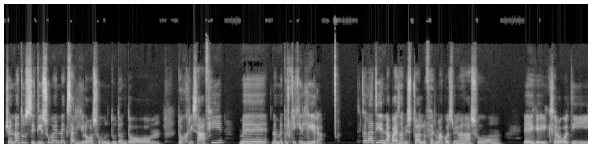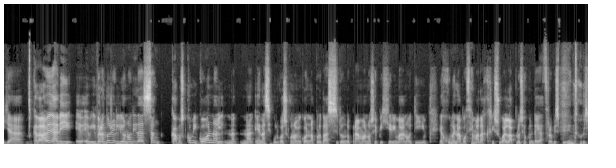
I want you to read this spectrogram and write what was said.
και να τους ζητήσουμε να εξαργυρώσουν τούτο το, το χρυσάφι με, με τουρκική λίρα. Καλά, τι είναι να πάεις να πεις στο άλλο φερμακοσμήματα σου ε, ξέρω εγώ τι για... Κατάλαβες, δηλαδή, ε, ε, ήβραν το γελίο ότι ήταν σαν κάπως κωμικό να, να, να, ένας υπουργός οικονομικών να προτάσει τον το πράγμα ως επιχείρημα ότι έχουμε ένα αποθέματα χρυσού, αλλά απλώς έχουν τα άνθρωποι σπίτι τους.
